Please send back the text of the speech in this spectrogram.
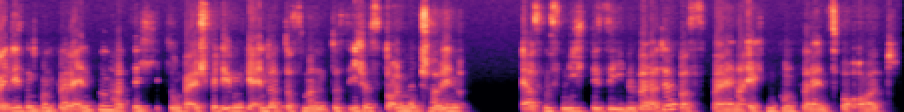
bei diesen Konferenzen hat sich zum Beispiel eben geändert, dass man, dass ich als Dolmetscherin erstens nicht gesehen werde, was bei einer echten Konferenz vor Ort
